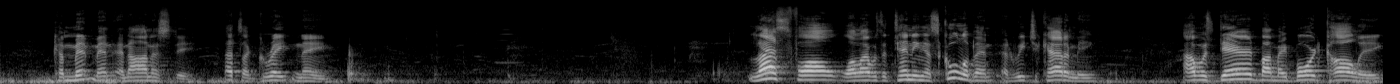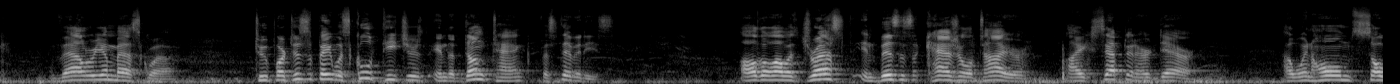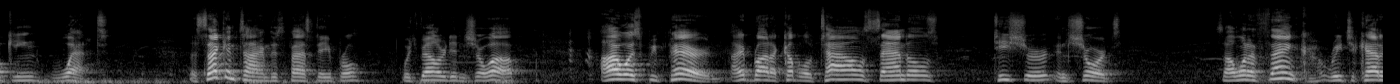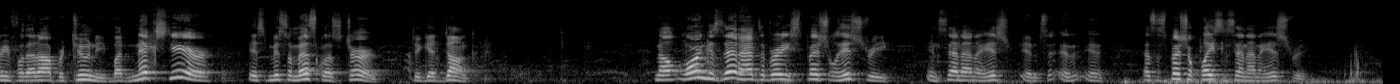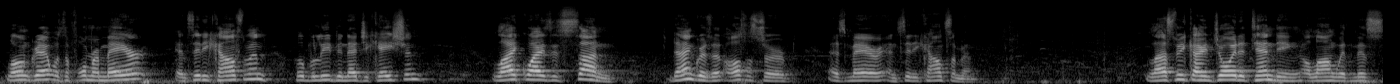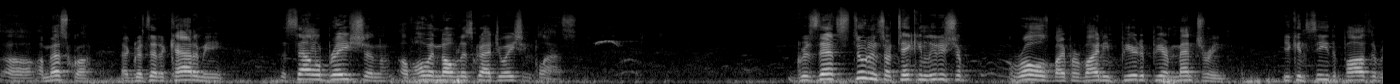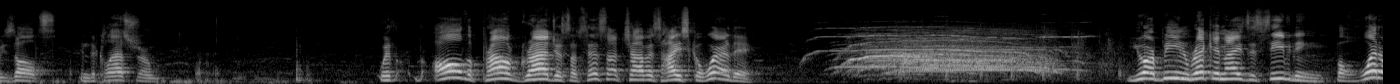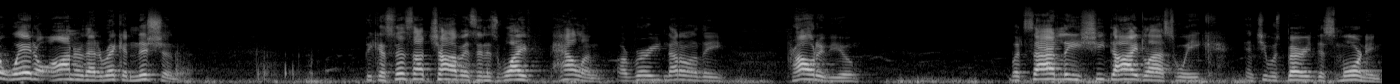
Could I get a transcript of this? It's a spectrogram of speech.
commitment, and honesty. That's a great name. Last fall, while I was attending a school event at Reach Academy, I was dared by my board colleague, Valeria Amezcua, to participate with school teachers in the dunk tank festivities. Although I was dressed in business casual attire, I accepted her dare. I went home soaking wet. The second time this past April, which Valerie didn't show up, I was prepared. I brought a couple of towels, sandals, t-shirt, and shorts. So I want to thank Reach Academy for that opportunity. But next year, it's Miss Amezcua's turn to get dunked. Now, Lorin Griset has a very special history in Santa Ana history, in, in, in, has a special place in Santa Ana history. Lauren Grant was a former mayor and city councilman who believed in education. Likewise, his son, Dan Griset, also served as mayor and city councilman. Last week, I enjoyed attending, along with Ms. Uh, Amezcua at Griset Academy, the celebration of Joven Nobles graduation class. Griset students are taking leadership roles by providing peer-to-peer mentoring you can see the positive results in the classroom. With all the proud graduates of Cesar Chavez High School, where are they? You are being recognized this evening, but what a way to honor that recognition. Because Cesar Chavez and his wife Helen are very not only proud of you, but sadly she died last week and she was buried this morning.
